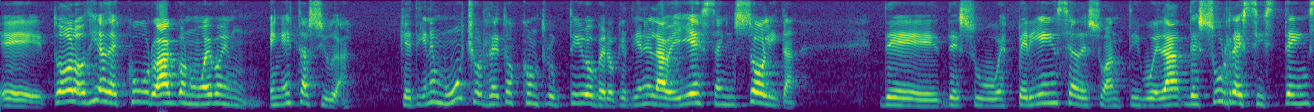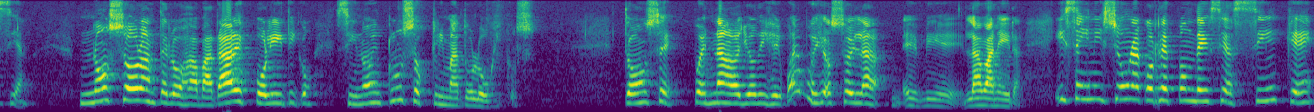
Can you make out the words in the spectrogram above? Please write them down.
Eh, todos los días descubro algo nuevo en, esta ciudad, que tiene muchos retos constructivos, pero que tiene la belleza insólita de, su experiencia, de su antigüedad, de su resistencia, no solo ante los avatares políticos, sino incluso climatológicos. Entonces, pues nada, yo dije, bueno, pues yo soy la, eh, la. Y se inició una correspondencia sin que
